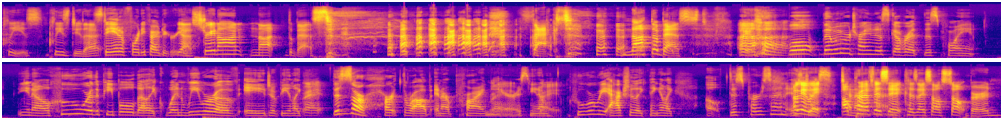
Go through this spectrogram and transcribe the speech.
please, please do that. stay at a forty five degree. yeah, straight on, not the best. Fact, not the best. Uh, Well, then we were trying to discover at this point, you know, who were the people that like when we were of age of being like, Right. this is our heartthrob in our prime Right, years. You know, right. who were we actually like thinking like, oh, this person is okay, wait. I'll 10 out of preface it because I saw Saltburn.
